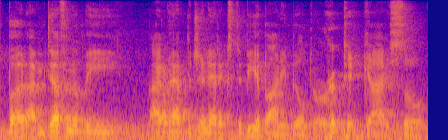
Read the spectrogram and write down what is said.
But I'm definitely, I don't have the genetics to be a bodybuilder or a big guy, so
